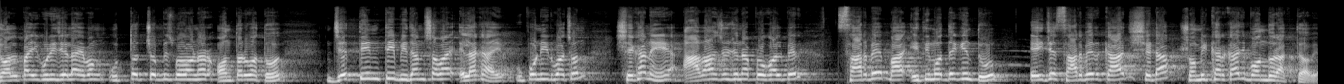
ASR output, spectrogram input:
জলপাইগুড়ি জেলা এবং উত্তর চব্বিশ পরগনার অন্তর্গত যে তিনটি বিধানসভা এলাকায় উপনির্বাচন সেখানে আবাস যোজনা প্রকল্পের সার্ভে বা ইতিমধ্যে কিন্তু এই যে সার্ভের কাজ, সেটা সমীক্ষার কাজ বন্ধ রাখতে হবে।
